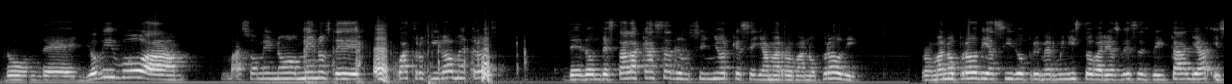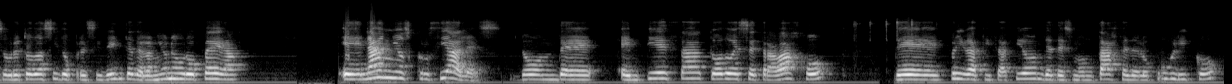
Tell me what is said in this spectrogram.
donde yo vivo a más o menos menos de cuatro kilómetros de donde está la casa de un señor que se llama Romano Prodi. Romano Prodi ha sido primer ministro varias veces de Italia y sobre todo ha sido presidente de la Unión Europea en años cruciales, donde empieza todo ese trabajo de privatización, de desmontaje de lo público,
